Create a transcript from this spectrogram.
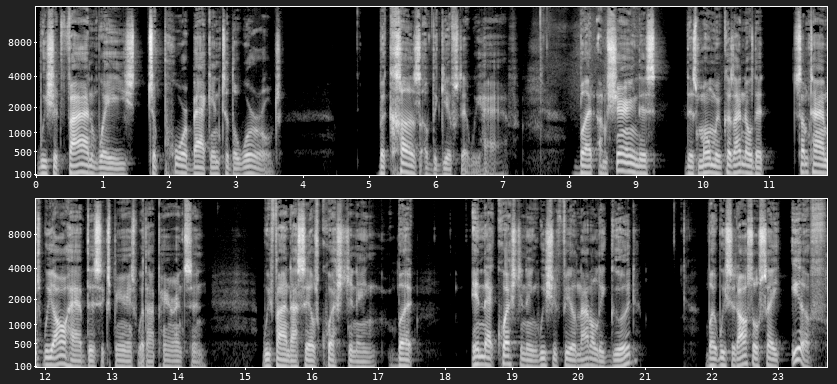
we should find ways to pour back into the world because of the gifts that we have. But I'm sharing this this moment because I know that sometimes we all have this experience with our parents and we find ourselves questioning, but in that questioning we should feel not only good, but we should also say if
